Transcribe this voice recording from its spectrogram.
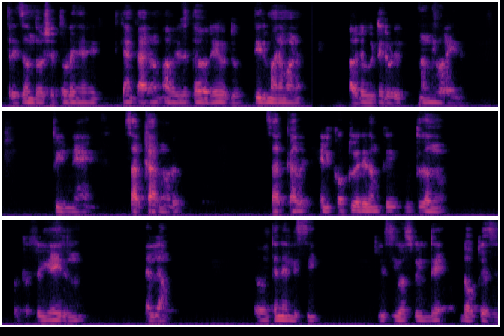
ഇത്രയും സന്തോഷത്തോടെ ഞാൻ ഇരിക്കാൻ കാരണം അവരെടുത്ത ഒരേ ഒരു തീരുമാനമാണ് അവരുടെ വീട്ടുകാരോട് നന്ദി പറയുന്നു. പിന്നെ സർക്കാരിനോട്. സർക്കാർ ഹെലികോപ്റ്റർ വരെ നമുക്ക് വിട്ടു തന്നു. ഫ്രീ ആയിരുന്നു. എല്ലാം. അതുപോലെ തന്നെ ലിസി. ലിസി ഹോസ്പിറ്റലിന്റെ doctors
